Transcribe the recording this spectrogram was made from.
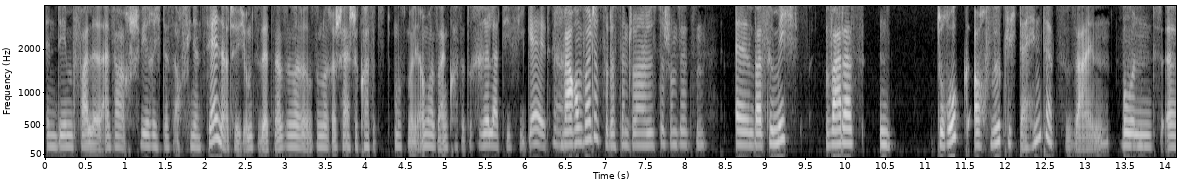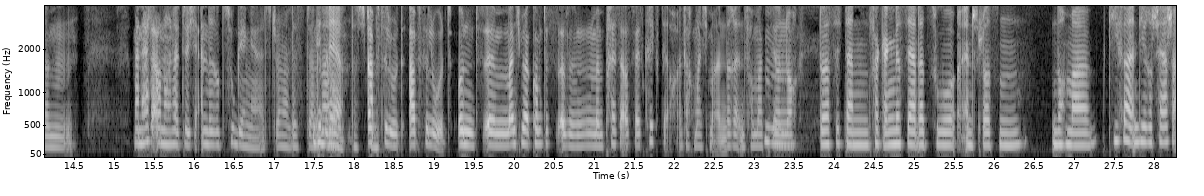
in dem Falle einfach schwierig, das auch finanziell natürlich umzusetzen. Also so eine, so eine Recherche kostet, muss man ja auch mal sagen, kostet relativ viel Geld. Ja. Warum wolltest du das denn journalistisch umsetzen? Ähm, weil für mich war das ein Druck, auch wirklich dahinter zu sein. Mhm. Und ähm, man hat auch noch natürlich andere Zugänge als Journalistin. Genau, ne? ja, das stimmt. absolut, absolut. Und ähm, manchmal kommt es, also mit dem Presseausweis kriegst du auch einfach manchmal andere Informationen mhm. noch. Du hast dich dann vergangenes Jahr dazu entschlossen, nochmal tiefer in die Recherche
